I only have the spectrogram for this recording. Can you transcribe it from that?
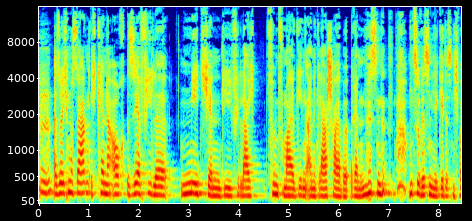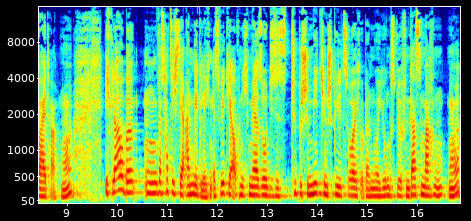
Mhm. Also ich muss sagen, ich kenne auch sehr viele Mädchen, die vielleicht fünfmal gegen eine Glasscheibe rennen müssen, um zu wissen, hier geht es nicht weiter. Ne? Ich glaube, mh, das hat sich sehr angeglichen. Es wird ja auch nicht mehr so dieses typische Mädchenspielzeug oder nur Jungs dürfen das machen. Ne?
